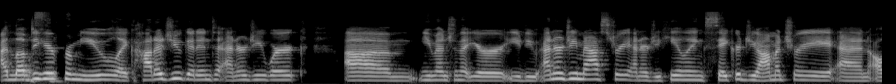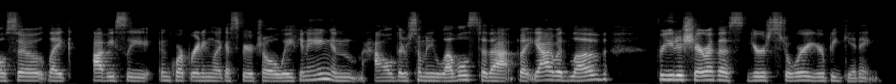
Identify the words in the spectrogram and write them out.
I'd love awesome. to hear from you. Like, how did you get into energy work? um you mentioned that you're you do energy mastery energy healing sacred geometry and also like obviously incorporating like a spiritual awakening and how there's so many levels to that but yeah i would love for you to share with us your story your beginning.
